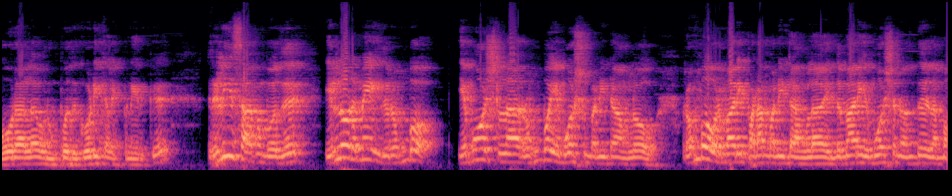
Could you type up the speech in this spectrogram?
ஓவராலாக ஒரு முப்பது கோடி கலெக்ட் பண்ணியிருக்கு. ரிலீஸ் ஆகும்போது எல்லோருமே இது ரொம்ப எமோஷனலாக ரொம்ப எமோஷன் பண்ணிட்டாங்களோ ரொம்ப ஒரு மாதிரி படம் பண்ணிட்டாங்களா இந்த மாதிரி எமோஷன் வந்து நம்ம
